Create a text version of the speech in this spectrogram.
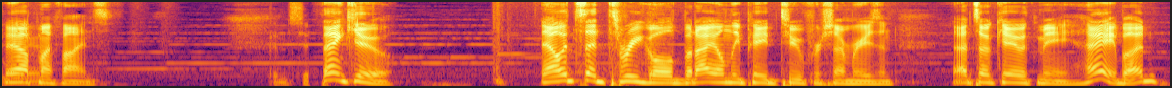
Pay off my fines. Thank you. Now it said three gold, but I only paid two for some reason. That's okay with me. Hey, bud.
